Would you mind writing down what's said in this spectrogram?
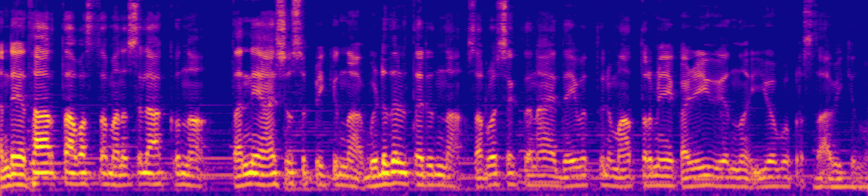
തന്റെ യഥാർത്ഥ അവസ്ഥ മനസ്സിലാക്കുന്ന തന്നെ ആശ്വസിപ്പിക്കുന്ന വിടുതൽ തരുന്ന സർവശക്തനായ ദൈവത്തിന് മാത്രമേ കഴിയൂ എന്ന് യോബ് പ്രസ്താവിക്കുന്നു.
